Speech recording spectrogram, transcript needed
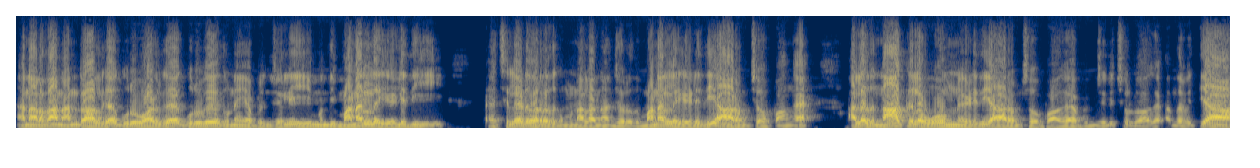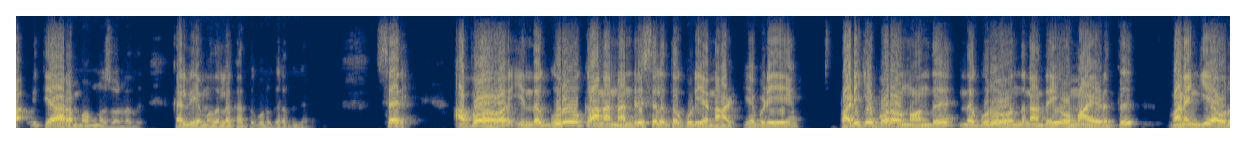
அதனாலதான் நன்றாள்க குரு வாழ்க குருவே துணை அப்படின்னு சொல்லி முந்தி மணல்ல எழுதி அஹ், சிலேடு வர்றதுக்கு முன்னால நான் சொல்றது மணல்ல எழுதி ஆரம்பிச்சு வைப்பாங்க. அல்லது நாக்குல ஓம்னு எழுதி ஆரம்பிச்சு வைப்பாங்க அப்படின்னு சொல்லி சொல்லுவாங்க. அந்த வித்யா வித்யாரம்பம்னு சொல்றது. கல்வியை முதல்ல கத்துக் கொடுக்கறதுங்க. சரி. அப்போ இந்த குருவுக்கான நன்றி செலுத்தக்கூடிய நாள் எப்படி? படிக்க போறவங்க வந்து இந்த குருவை வந்து நான் தெய்வமா எடுத்து வணங்கி அவர்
